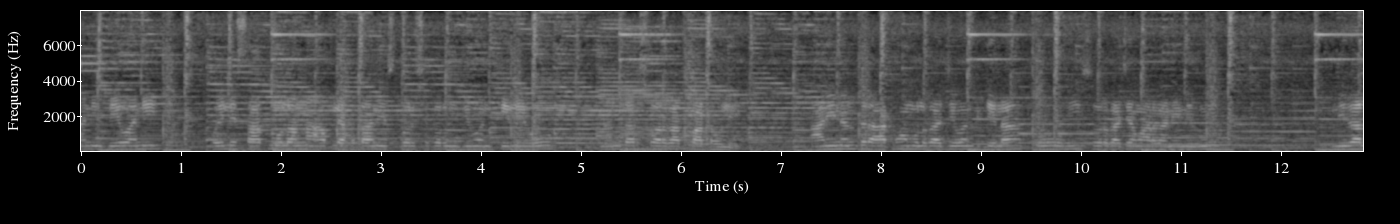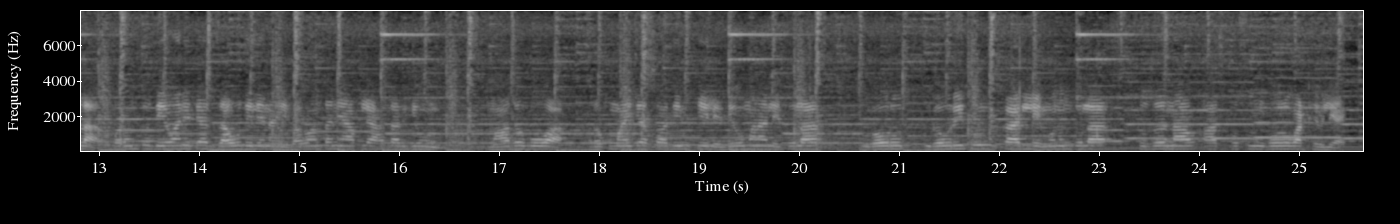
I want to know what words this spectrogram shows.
आणि देवाने पहिले सात मुलांना आपल्या हाताने स्पर्श करून जीवन केले व नंतर स्वर्गात पाठवले. आणि नंतर आठवा मुलगा जिवंत केला तोही स्वर्गाच्या मार्गाने निघून निघाला. परंतु देवाने त्यात जाऊ दिले नाही. भगवंताने आपल्या हातात घेऊन माधव गोवा रखुमाईच्या स्वाधीन केले. देव म्हणाले तुला गौरव गौरीतून काढले म्हणून तुला तुझं नाव आजपासून गौरवा ठेवले आहे.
